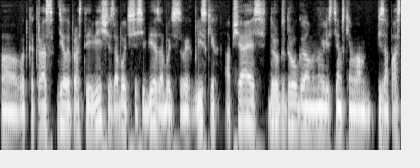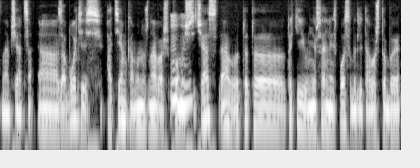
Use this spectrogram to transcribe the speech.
вот как раз делая простые вещи, заботьтесь о себе, заботьтесь о своих близких, общаясь друг с другом, ну или с тем, с кем вам безопасно общаться, а, заботьтесь о тем, кому нужна ваша помощь угу. сейчас, да, вот это такие универсальные способы для того, чтобы,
